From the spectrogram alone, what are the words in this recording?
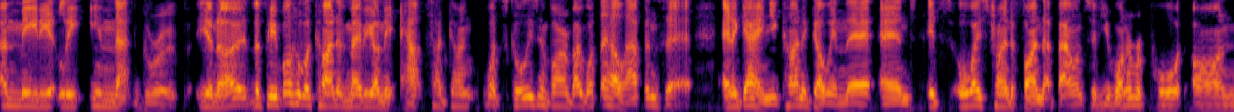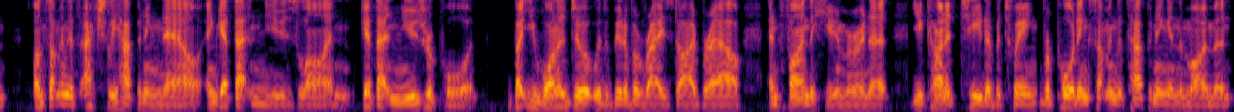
immediately in that group, you know, the people who are kind of maybe on the outside going, what schoolies in Byron Bay? What the hell happens there? And again, you kind of go in there and it's always trying to find that balance of you want to report on on something that's actually happening now and get that news line, get that news report, but you want to do it with a bit of a raised eyebrow and find the humor in it. You kind of teeter between reporting something that's happening in the moment,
